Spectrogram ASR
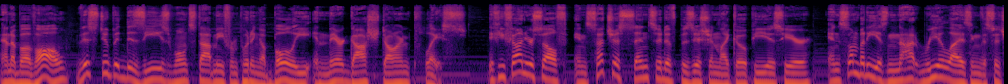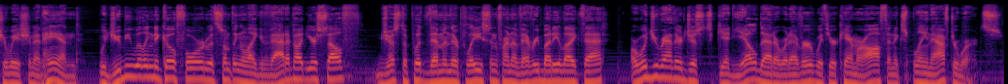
and above all, this stupid disease won't stop me from putting a bully in their gosh darn place. If you found yourself in such a sensitive position like OP is here, and somebody is not realizing the situation at hand, would you be willing to go forward with something like that about yourself, just to put them in their place in front of everybody like that? Or would you rather just get yelled at or whatever with your camera off and explain afterwards?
